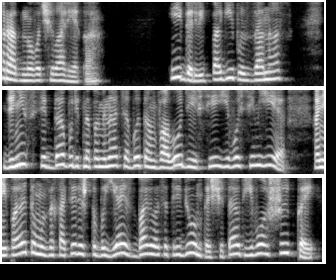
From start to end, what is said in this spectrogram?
родного человека. Игорь ведь погиб из-за нас. Денис всегда будет напоминать об этом Володе и всей его семье. Они поэтому захотели, чтобы я избавилась от ребенка, считают его ошибкой.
